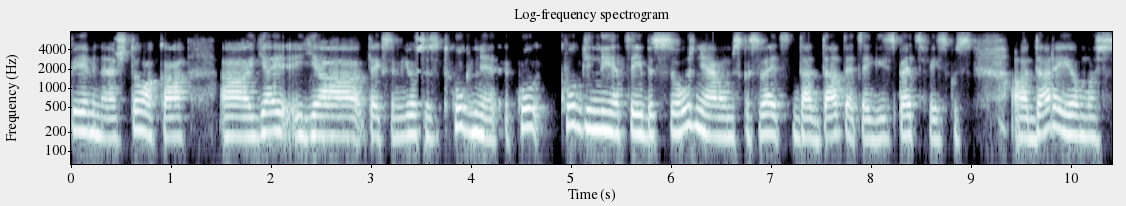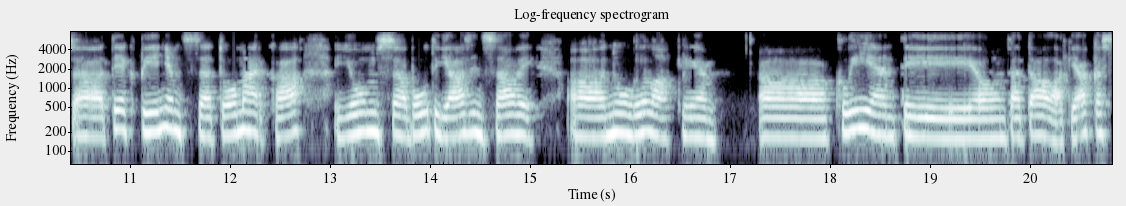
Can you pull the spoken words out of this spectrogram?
pieminēšu to, ka, uh, ja, ja teiksim, jūs esat kuģnie, ku, kuģniecības uzņēmums, kas veic attiecīgi specifiskus darījumus, tiek pieņemts tomēr, ka jums būtu jāzina savi nu, lielākie klienti un tā tālāk, ja, kas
